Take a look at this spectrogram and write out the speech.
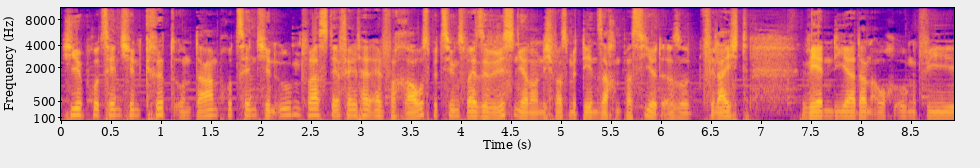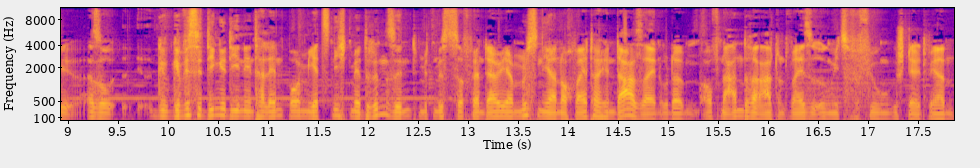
hier Prozentchen Crit und da ein Prozentchen irgendwas, der fällt halt einfach raus, beziehungsweise wir wissen ja noch nicht, was mit den Sachen passiert. Also vielleicht werden die ja dann auch irgendwie, also gewisse Dinge, die in den Talentbäumen jetzt nicht mehr drin sind, mit Mists of Pandaria müssen ja noch weiterhin da sein oder auf eine andere Art und Weise irgendwie zur Verfügung gestellt werden.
